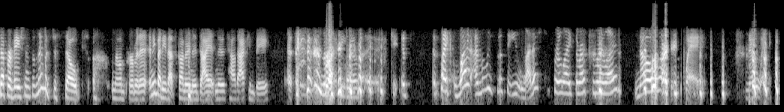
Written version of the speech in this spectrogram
deprivations and it was just so ugh, non-permanent. Anybody that's gone on a diet knows how that can be. right. You know, it's it's like what? I'm only supposed to eat lettuce for like the rest of my life? No right. way. No way.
